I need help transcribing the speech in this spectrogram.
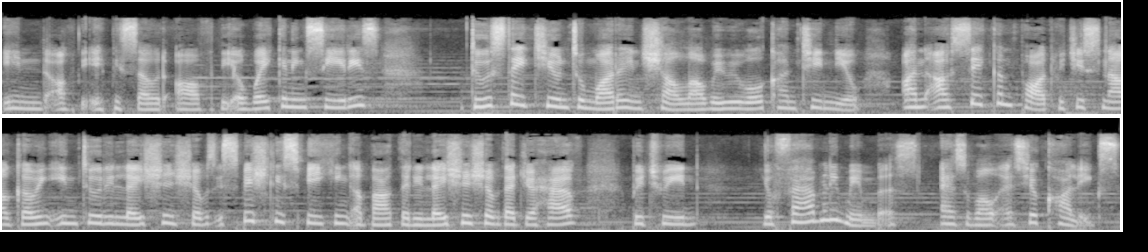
end of the episode of the Awakening series. Do stay tuned tomorrow, inshallah, where we will continue on our second part, which is now going into relationships, especially speaking about the relationship that you have between your family members as well as your colleagues.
